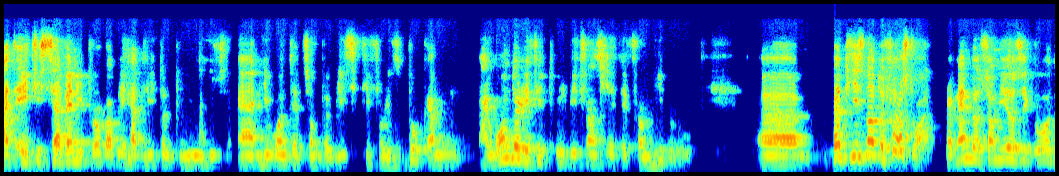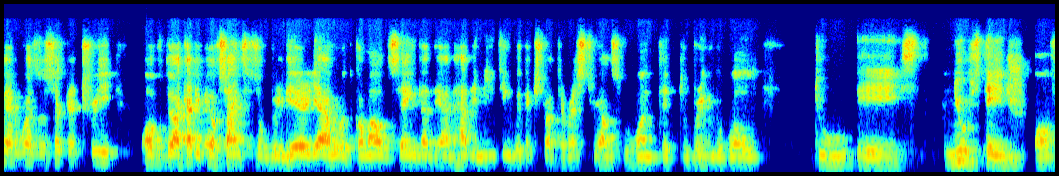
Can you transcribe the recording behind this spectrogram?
At 87, he probably had little to lose, and he wanted some publicity for his book. I mean, I wonder if it will be translated from Hebrew. Um, but he's not the first one. Remember, some years ago, there was a secretary of the Academy of Sciences of Bulgaria who had come out saying that they had had a meeting with extraterrestrials who wanted to bring the world to a new stage of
